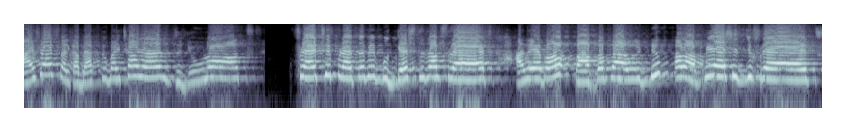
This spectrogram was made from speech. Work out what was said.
Hi friends welcome back to my channel Juju vlogs friends ఇప్పుడైతే మేము ముగ్గేస్తున్నాం ఫ్రెండ్స్ అదేమో మా అమ్మ బాగుండు మా మమ్మీ వేసింది ఫ్రెండ్స్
